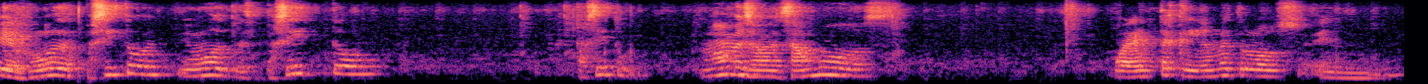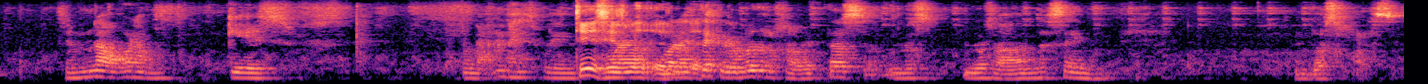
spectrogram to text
Y nos fuimos despacito. Fuimos despacito. Despacito. Mames, avanzamos 40 kilómetros en, en una hora, güey. Que es. Mames, güey. Sí, sí, es lo- el- 40 kilómetros ahorita los, los avanzas en, en dos horas.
